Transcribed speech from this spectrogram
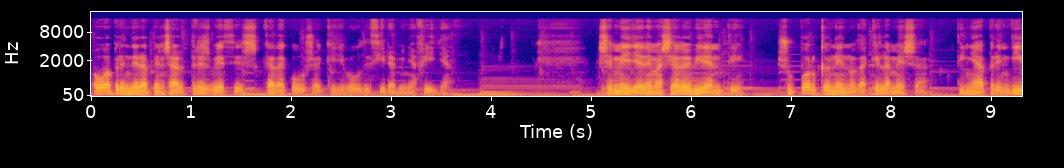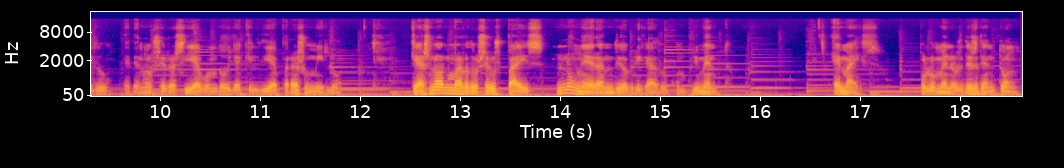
ou aprender a pensar tres veces cada cousa que lle vou dicir a miña filla. Semella demasiado evidente supor que o neno daquela mesa tiña aprendido, e de non ser así abondoulle aquel día para asumilo, que as normas dos seus pais non eran de obrigado cumprimento. E máis, polo menos desde entón,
